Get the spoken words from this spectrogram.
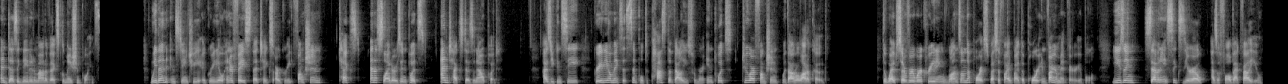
and designated amount of exclamation points. We then instantiate a Gradio interface that takes our greet function, text, and a slider as inputs, and text as an output. As you can see, Gradio makes it simple to pass the values from our inputs to our function without a lot of code. The web server we're creating runs on the port specified by the port environment variable, using 7860 as a fallback value.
